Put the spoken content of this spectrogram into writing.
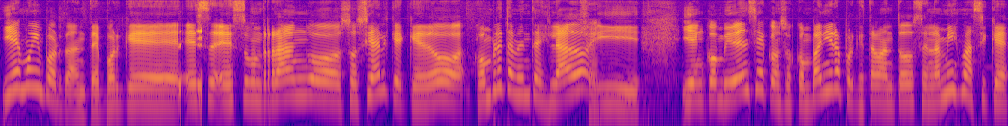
Y es muy importante porque es, un rango social que quedó completamente aislado y, en convivencia con sus compañeros porque estaban todos en la misma, así que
